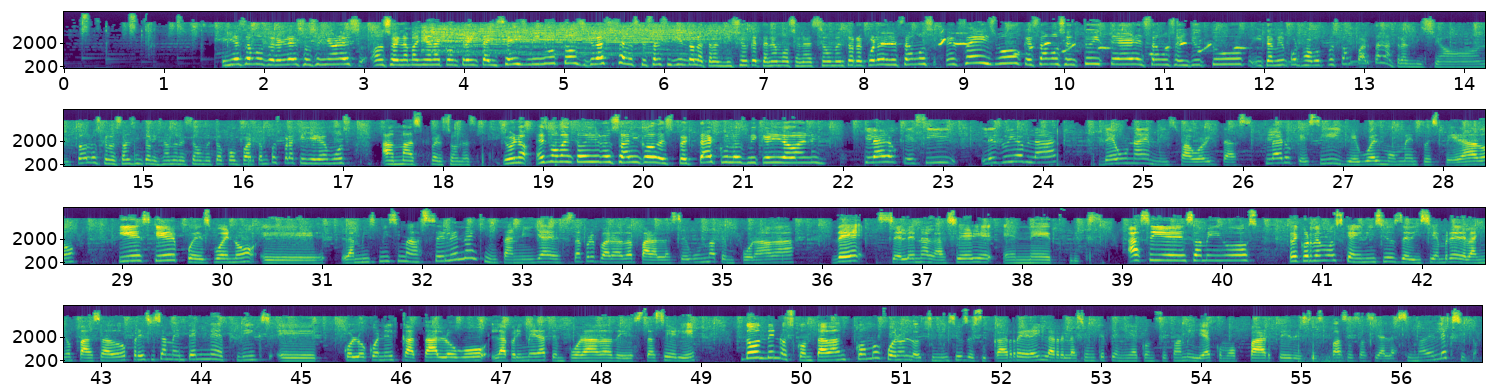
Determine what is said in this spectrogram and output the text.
Y ya estamos de regreso, señores. 11 de la mañana con 36 minutos. Gracias a los que están siguiendo la transmisión que tenemos en este momento. Recuerden, estamos en Facebook, estamos en Twitter, estamos en YouTube. Y también, por favor, pues compartan la transmisión. Todos los que nos están sintonizando en este momento, compartan, pues para que lleguemos a más personas. Y bueno, es momento de irnos algo de espectáculos, mi querida Vane. Claro que sí. Les voy a hablar de una de mis favoritas. Claro que sí, llegó el momento esperado. Y es que, pues bueno, eh, la mismísima Selena Quintanilla está preparada para la segunda temporada de Selena la serie en Netflix. Así es, amigos. Recordemos que a inicios de diciembre del año pasado, precisamente Netflix eh, colocó en el catálogo la primera temporada de esta serie, donde nos contaban cómo fueron los inicios de su carrera y la relación que tenía con su familia como parte de sus pasos hacia la cima del éxito.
